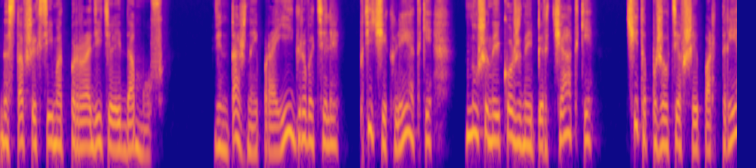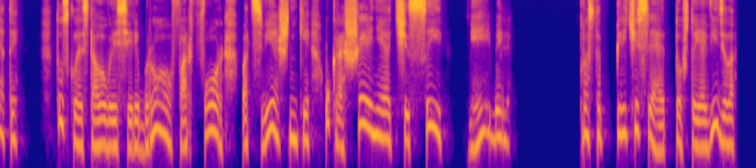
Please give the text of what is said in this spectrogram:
доставшихся им от прародителей домов. Винтажные проигрыватели, птичьи клетки, ношенные кожаные перчатки, чьи-то пожелтевшие портреты, тусклое столовое серебро, фарфор, подсвечники, украшения, часы, мебель. Просто перечисляя то, что я видела,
